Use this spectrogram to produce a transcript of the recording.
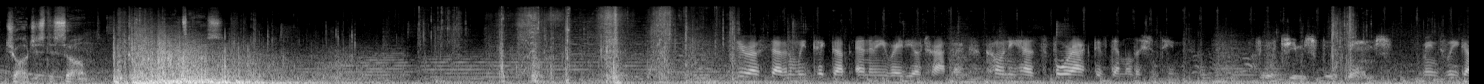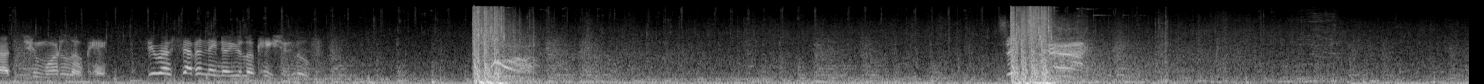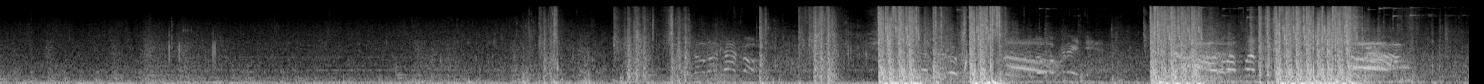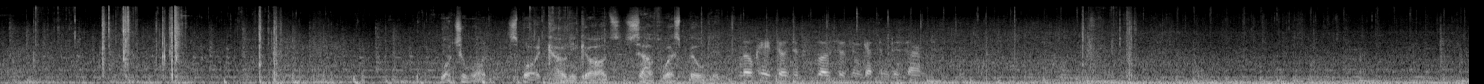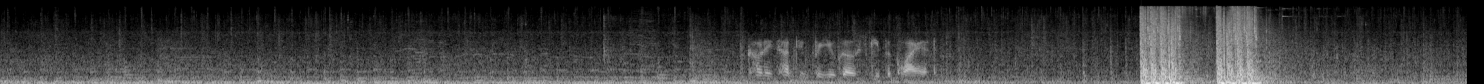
Charge is disarmed. 07, we picked up enemy radio traffic. Konni has four active demolition teams. Four teams, four bombs. Means we got two more to locate. 07, they know your location. Move. Six. Watcher 1, spotted Konni guards, southwest building. Locate those explosives and get them disarmed. Konni's hunting for you, Ghost. Keep it quiet.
